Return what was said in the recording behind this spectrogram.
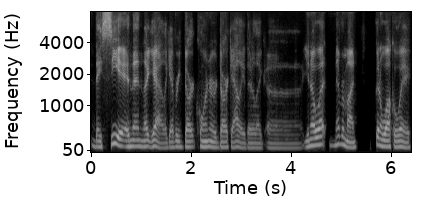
they see it and then like yeah, like every dark corner or dark alley, they're like, uh, you know what? Never mind. I'm gonna walk away.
